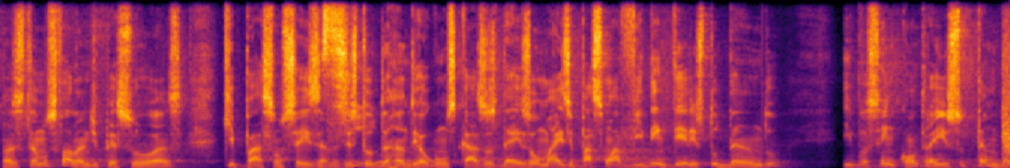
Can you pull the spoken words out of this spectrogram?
Nós estamos falando de pessoas que passam seis anos Sim. estudando, em alguns casos dez ou mais, e passam a vida inteira estudando e você encontra isso também.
